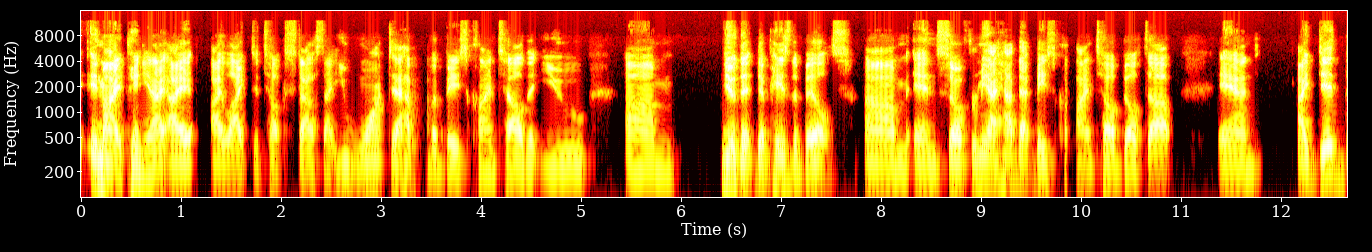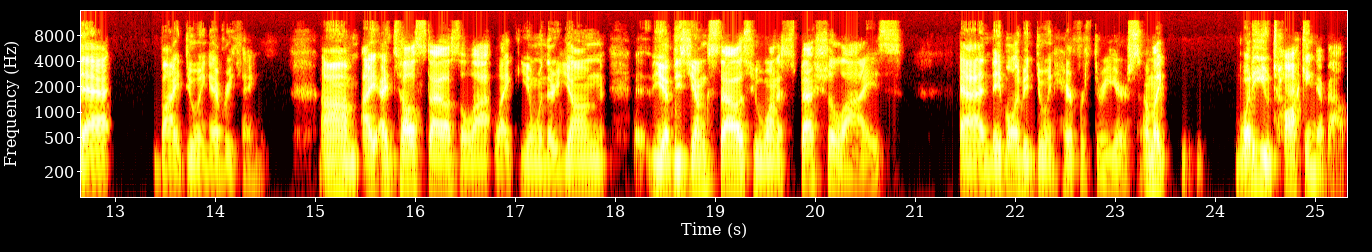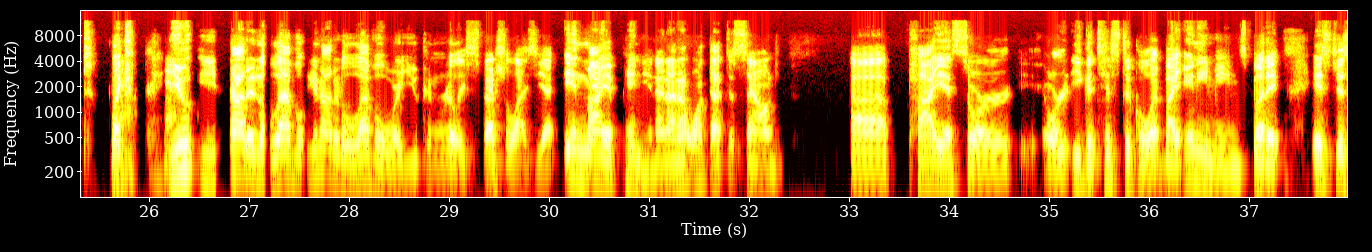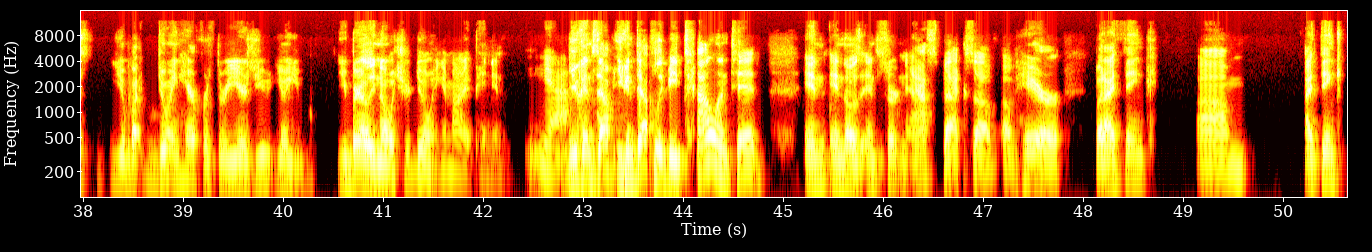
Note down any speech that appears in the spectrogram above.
in my opinion. I I I like to tell stylists that you want to have a base clientele that you um you know that, that pays the bills. Um, and so for me i had that base clientele built up and i did that by doing everything. Um, I, I tell stylists a lot like you know when they're young you have these young stylists who want to specialize and they've only been doing hair for three years. I'm like what are you talking about? Like yeah, yeah. you you're not at a level you're not at a level where you can really specialize yet in my opinion. And i don't want that to sound uh, pious or or egotistical by any means, but it it's just you. But doing hair for three years, you you know, you you barely know what you're doing, in my opinion. Yeah, you can def- you can definitely be talented in in those in certain aspects of of hair, but I think um I think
